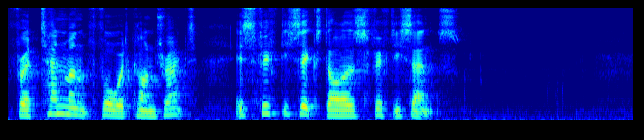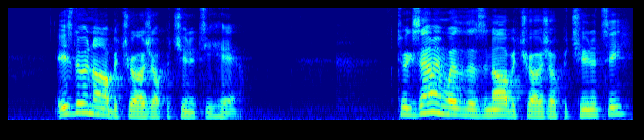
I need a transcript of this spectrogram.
for a 10 month forward contract is $56.50. Is there an arbitrage opportunity here? To examine whether there's an arbitrage opportunity,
